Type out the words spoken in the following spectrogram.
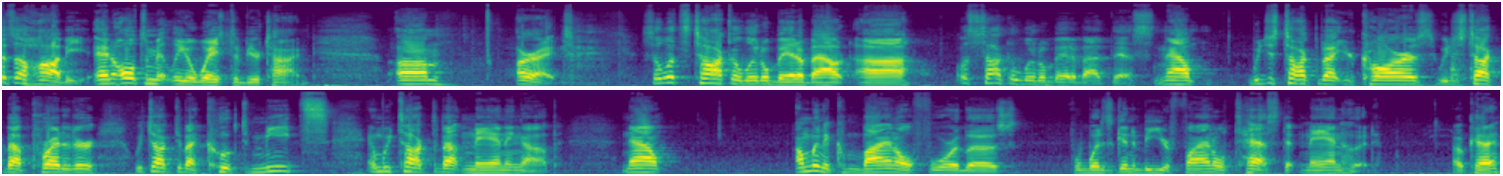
that's a hobby and ultimately a waste of your time. Um, all right. So let's talk a little bit about uh, let's talk a little bit about this. Now, we just talked about your cars, we just talked about Predator, we talked about cooked meats, and we talked about manning up. Now, I'm going to combine all four of those for what is going to be your final test at manhood. Okay?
